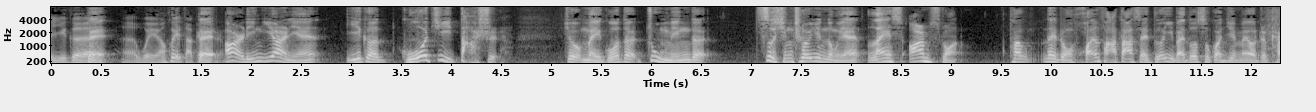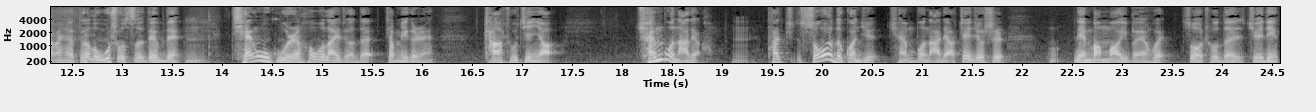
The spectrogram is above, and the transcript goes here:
一个对呃委员会大概是。对，二零一二年一个国际大事，就美国的著名的自行车运动员 Lance Armstrong，他那种环法大赛得一百多次冠军没有？这开玩笑，得了无数次，对不对？嗯。前无古人后无来者的这么一个人，查出禁药，全部拿掉。嗯，他所有的冠军全部拿掉，这就是联邦贸易委员会做出的决定，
